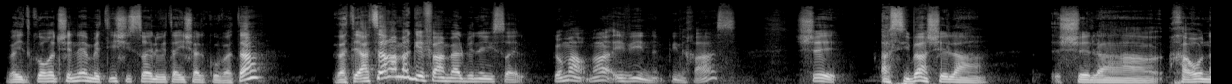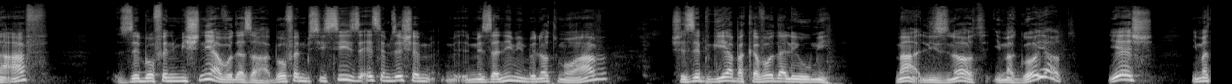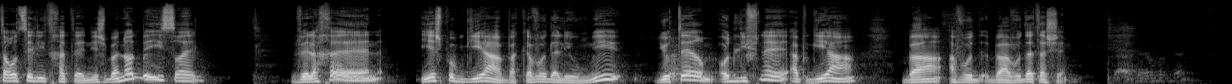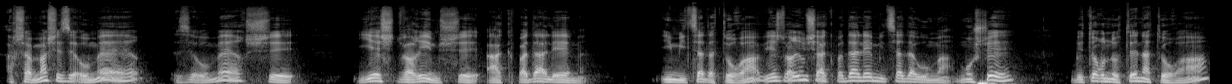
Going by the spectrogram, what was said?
וידקור את שניהם, את איש ישראל ואת האיש על קובתה, ותעצר המגפה מעל בני ישראל. כלומר, מה הבין פנחס? שהסיבה של החרון האף זה באופן משני עבודה זרה. באופן בסיסי זה עצם זה שהם מזנים עם בנות מואב, שזה פגיעה בכבוד הלאומי. מה, לזנות עם הגויות? יש. אם אתה רוצה להתחתן, יש בנות בישראל. ולכן יש פה פגיעה בכבוד הלאומי, יותר עוד לפני הפגיעה בעבוד, בעבודת השם. עכשיו, מה שזה אומר, זה אומר שיש דברים שההקפדה עליהם היא מצד התורה, ויש דברים שההקפדה עליהם מצד האומה. משה, בתור נותן התורה,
